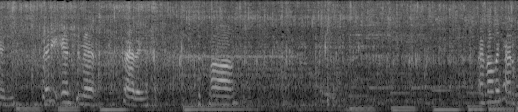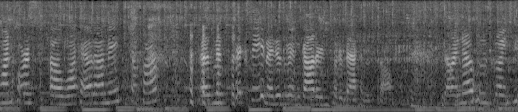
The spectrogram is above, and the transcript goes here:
in pretty intimate Uh, I've only had one horse uh, walk out on me so far. That was Miss Trixie, and I just went and got her and put her back in the stall. So I know who's going to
